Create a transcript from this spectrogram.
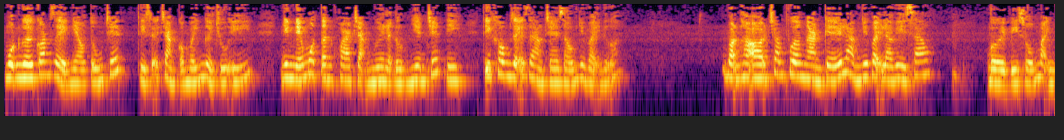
Một người con rể nghèo túng chết thì sẽ chẳng có mấy người chú ý, nhưng nếu một tân khoa trạng nguyên lại đột nhiên chết đi thì không dễ dàng che giấu như vậy nữa. Bọn họ trăm phương ngàn kế làm như vậy là vì sao? Bởi vì số mệnh.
